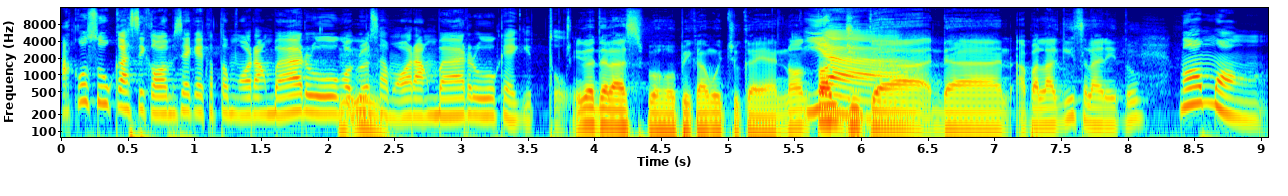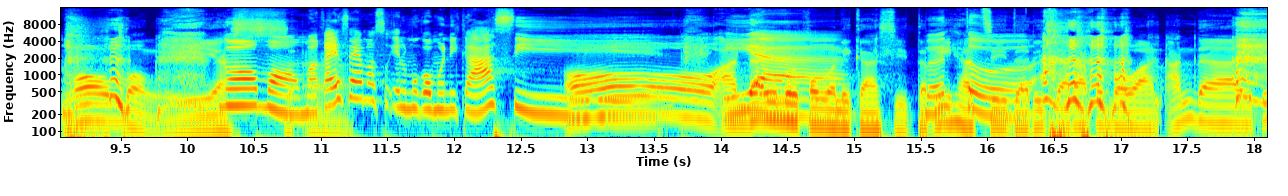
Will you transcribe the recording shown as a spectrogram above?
aku suka sih kalau misalnya kayak ketemu orang baru, ngobrol sama orang baru kayak gitu. Itu adalah sebuah hobi kamu juga ya. Nonton Iya. juga dan apalagi selain itu Ngomong. ngomong. Yes. ngomong. Ah. Makanya saya masuk ilmu komunikasi. Oh, Anda Iya. ilmu komunikasi. Terlihat sih Betul. dari cara pembawaan Anda itu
